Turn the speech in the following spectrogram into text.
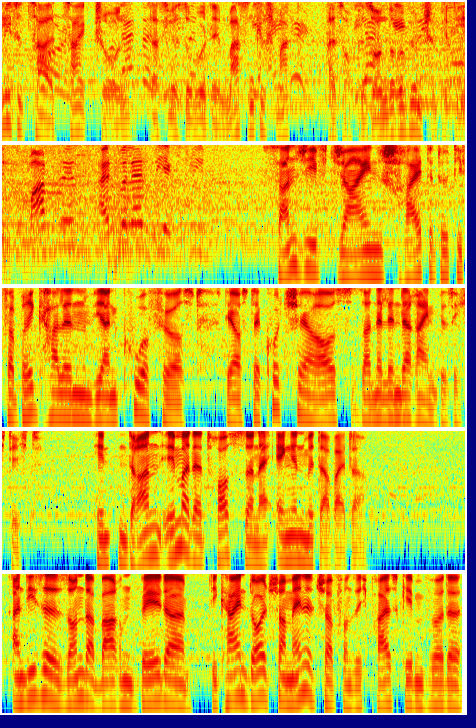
diese Zahl zeigt schon, dass wir sowohl den Massengeschmack als auch besondere Wünsche bedienen. Sanjeev Jain schreitet durch die Fabrikhallen wie ein Kurfürst, der aus der Kutsche heraus seine Ländereien besichtigt. Hintendran immer der Tross seiner engen Mitarbeiter. An diese sonderbaren Bilder, die kein deutscher Manager von sich preisgeben würde,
